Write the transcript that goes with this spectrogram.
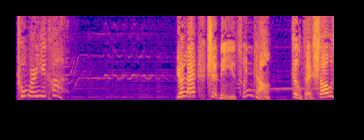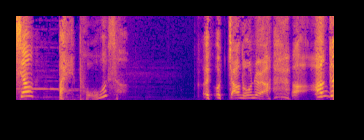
出门一看，原来是李村长。正在烧香拜菩萨。哎呦，张同志啊，俺给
